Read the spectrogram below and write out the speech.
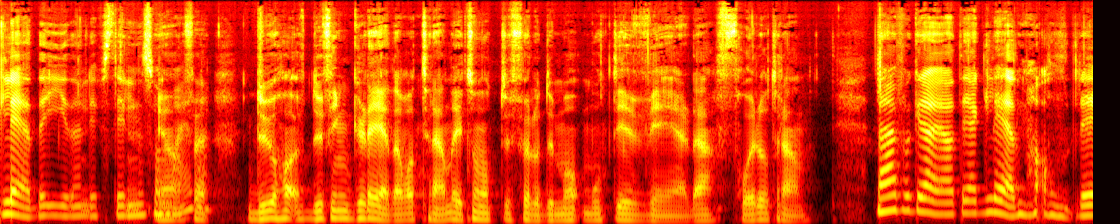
glede i den livsstilen som Ja, meg. Da. du, har, du finner glede av å trene. Det er ikke sånn at du føler at du må motivere deg for å trene. Nei, for greia er at jeg gleder meg aldri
